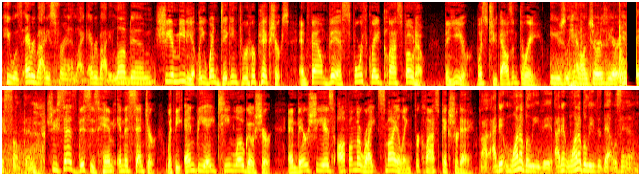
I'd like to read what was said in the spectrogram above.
He was everybody's friend, like everybody loved him. She immediately went digging through her pictures and found this fourth grade class photo. The year was 2003. He usually had on jersey or NBA something. She says this is him in the center with the NBA team logo shirt. And there she is off on the right, smiling for class picture day. I, I didn't want to believe it. I didn't want to believe that that was him.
